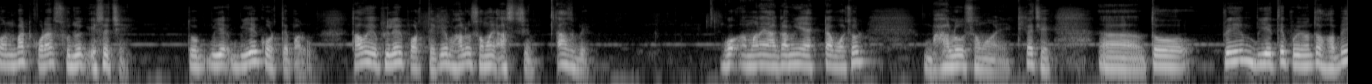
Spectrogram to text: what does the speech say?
কনভার্ট করার সুযোগ এসেছে। তো বিয়ে বিয়ে করতে পারো। তাও এপ্রিলের পর থেকে ভালো সময় আসছে, আসবে। মানে আগামী একটা বছর ভালো সময়, ঠিক আছে? তো প্রেম বিয়েতে পরিণত হবে।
